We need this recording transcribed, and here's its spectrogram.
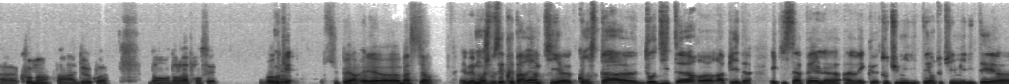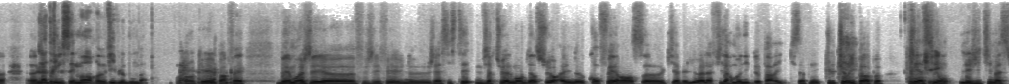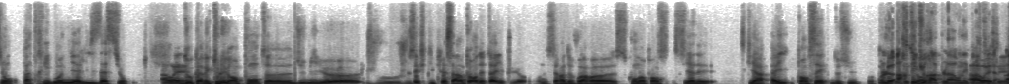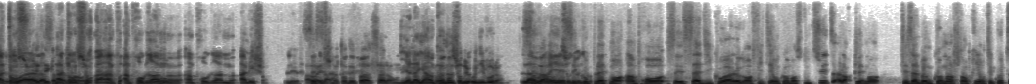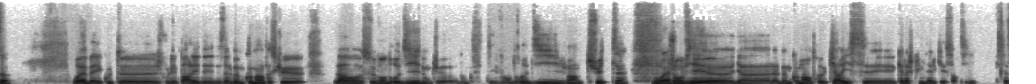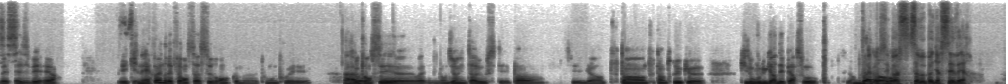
euh, communs, enfin à deux quoi, dans, dans le rap français. Ok. Super. Et euh, Bastien? Eh ben moi je vous ai préparé un petit euh, constat euh, d'auditeur euh, rapide et qui s'appelle avec toute humilité, en toute humilité, la drill c'est mort, vive le boom bap. Ok, parfait. Ben moi j'ai euh, j'ai fait une j'ai assisté virtuellement bien sûr à une conférence euh, qui avait lieu à la Philharmonique de Paris qui s'appelait Culture Hip Hop création, légitimation, patrimonialisation. Ah ouais. Donc avec tous les grands pontes euh, du milieu, euh, je, vous, je vous expliquerai ça un peu en détail et puis euh, on essaiera de voir euh, ce qu'on en pense, s'il y a des ce qu'il y a à y penser dessus. Le Arte du rap là, on est Ah parti ouais, là. c'est- Attention, Ouais, là, va, attention, un, un programme, Oh. euh, un programme alléchant. Les- Ah c'est ouais, ça. je m'attendais pas à ça là. On Il y a là- il y a un peu de sur du haut niveau là. Là, varié, c'est niveau. complètement impro, c'est ça dit quoi, le grand fit, et on commence tout de suite. Alors Clément, tes albums communs, je t'en prie, on t'écoute. Ouais, bah écoute, euh, je voulais parler des, des albums communs parce que là, ce vendredi, donc euh, donc c'était vendredi 28 Ouais. janvier, euh, il y a l'album commun entre Caris et Kalash Criminel qui est sorti, qui s'appelle. SVR et qui SVR. n'est pas une référence à Sevran comme euh, tout le monde pouvait Ah le ouais. penser. euh, ouais, ils l'ont dit en interview, c'était pas, il y a tout un tout un truc euh, qu'ils ont voulu garder perso. D'accord. C'est pas, ça veut pas dire sévère.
